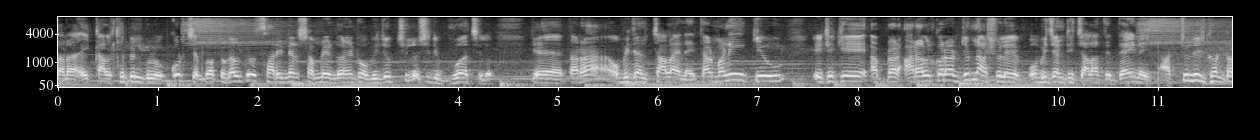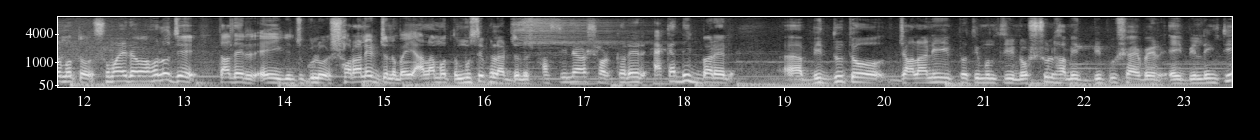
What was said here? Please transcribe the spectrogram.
তারা এই কালক্ষেপণগুলো করছে। গতকালকেও সারিনার সামনে এ ধরনের একটা অভিযোগ ছিল, সেটি ভুয়া ছিল। তারা অভিযান চালায় নাই। তার মানে কেউ এটিকে আপনার আড়াল করার জন্য আসলে অভিযানটি চালাতে দেয় নাই। আটচল্লিশ ঘণ্টার মতো সময় দেওয়া হলো যে তাদের এইগুলো সরানোর জন্য বা এই আলামত মুছে ফেলার জন্য। হাসিনা সরকারের একাধিকবারের বিদ্যুৎ ও জ্বালানি প্রতিমন্ত্রী নসরুল হামিদ বিপু সাহেবের এই বিল্ডিংটি।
